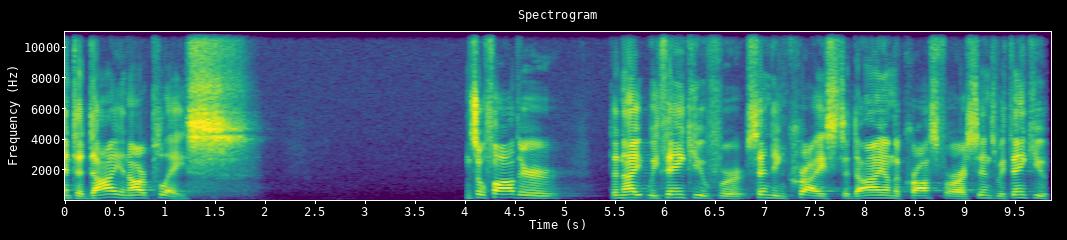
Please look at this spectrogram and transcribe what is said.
and to die in our place. And so, Father, Tonight, we thank you for sending Christ to die on the cross for our sins. We thank you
